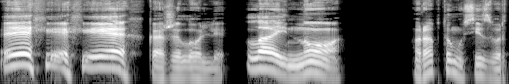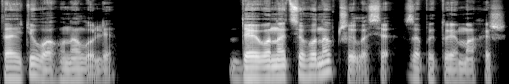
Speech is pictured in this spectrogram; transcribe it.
Ех, ех, ех, каже Лоллі, лайно. Раптом усі звертають увагу на Лоллі. Де вона цього навчилася? запитує Махеш.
